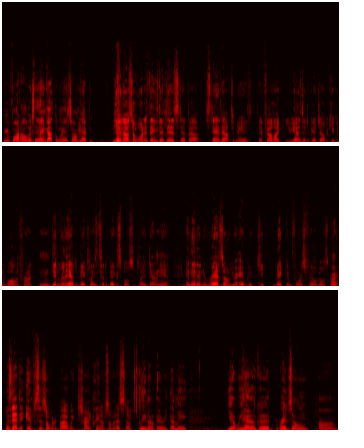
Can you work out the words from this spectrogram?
we fought all the way to the end and got the win, so I'm happy. Yeah, no. So one of the things that did step out, stand out to me, is it felt like you guys did a good job of keeping the ball in front. Mm-hmm. Didn't really have the big plays until the big explosive play down mm-hmm. at the end, and then in the red zone, you were able to keep make them force field goals. Right. Was that the emphasis over the bye week to try and clean up some of that stuff? Clean up every. I mean, yeah, we had a good red zone um,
